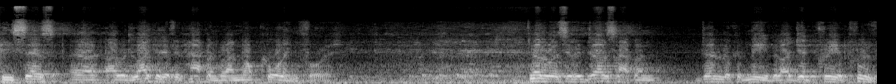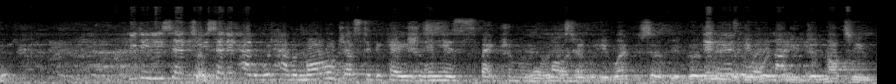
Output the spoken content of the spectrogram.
He says, uh, I would like it if it happened, but I'm not calling for it. In other words, if it does happen, don't look at me, but I did pre-approve it. You, you said you said it had would have a moral justification in his spectrum of Yeah, well, yes, he, he went, he said it would be a good Didn't thing, but he, would, but he did not, he,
